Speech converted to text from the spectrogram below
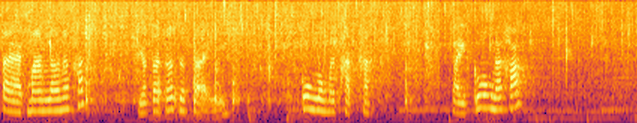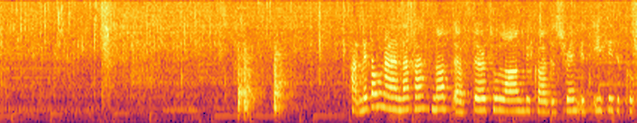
แตกมันแล้วนะคะ เดี๋ยวตาก็จะใส่กุ้งลงไปผัดค่ะ ใส่กุ้งนะคะ ผัดไม่ต้องนานนะคะ not uh, stir too long because the shrimp is easy to cook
